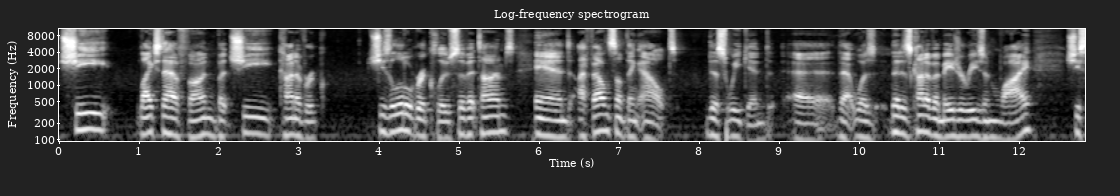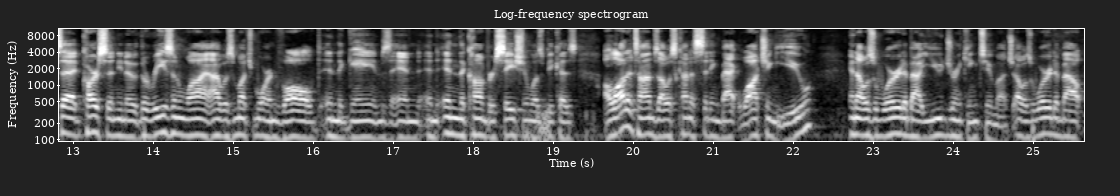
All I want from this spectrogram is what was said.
she likes to have fun, but she kind of rec- she's a little reclusive at times. And I found something out this weekend uh, that was that is kind of a major reason why she said, Carson, you know, the reason why I was much more involved in the games and, and in the conversation was because a lot of times I was kind of sitting back watching you and I was worried about you drinking too much. I was worried about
